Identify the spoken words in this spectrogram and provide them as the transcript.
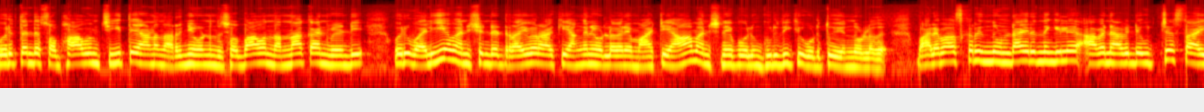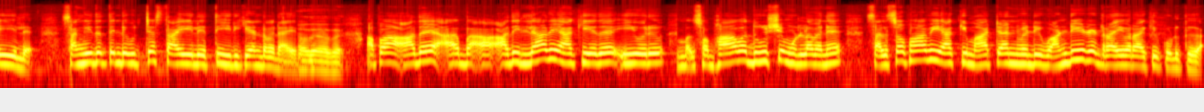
ഒരുത്തന്റെ സ്വഭാവം ചീത്തയാണെന്ന് അറിഞ്ഞുകൊണ്ട് സ്വഭാവം നന്നാക്കാൻ വേണ്ടി ഒരു വലിയ മനുഷ്യന്റെ ഡ്രൈവറാക്കി അങ്ങനെയുള്ളവനെ മാറ്റി ആ മനുഷ്യനെ പോലും കുരുതിക്ക് കൊടുത്തു എന്നുള്ളത്. ബാലഭാസ്കർ ഇന്നുണ്ടായിരുന്നെങ്കിൽ അവൻ അവന്റെ ഉച്ചസ്ഥായിയിൽ സംഗീതത്തിന്റെ ഉച്ചസ്ഥായിയിൽ എത്തിയിരിക്കേണ്ടവനായിരുന്നു. അപ്പോൾ അത്. അതില്ലാതെയാക്കിയത് ഈ ഒരു സ്വഭാവ ദൂഷ്യമുള്ളവന് സൽസ്വഭാവിയാക്കി മാറ്റാൻ വേണ്ടി വണ്ടിയുടെ ഡ്രൈവറാക്കി കൊടുക്കുക.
